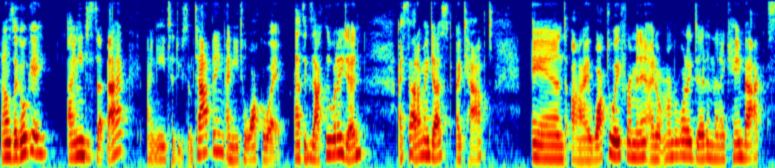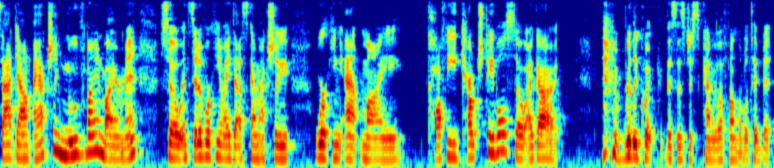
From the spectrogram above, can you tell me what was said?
And I was like, "Okay, I need to step back. I need to do some tapping. I need to walk away." That's exactly what I did. I sat at my desk, I tapped, and I walked away for a minute. I don't remember what I did. And then I came back, sat down. I actually moved my environment. So instead of working at my desk, I'm actually working at my coffee couch table. So I got really quick. This is just kind of a fun little tidbit.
